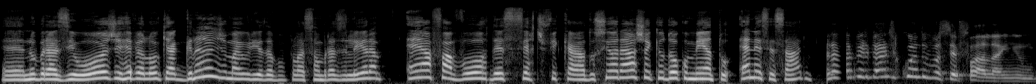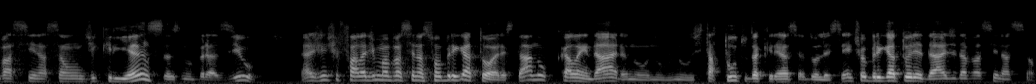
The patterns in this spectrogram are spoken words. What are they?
eh, no Brasil hoje revelou que a grande maioria da população brasileira é a favor desse certificado. O senhor acha que o documento é necessário? Na verdade, quando você fala em vacinação de crianças no Brasil, a gente fala de uma vacinação obrigatória. Está no calendário, no, no, no Estatuto da Criança e Adolescente, obrigatoriedade da vacinação.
